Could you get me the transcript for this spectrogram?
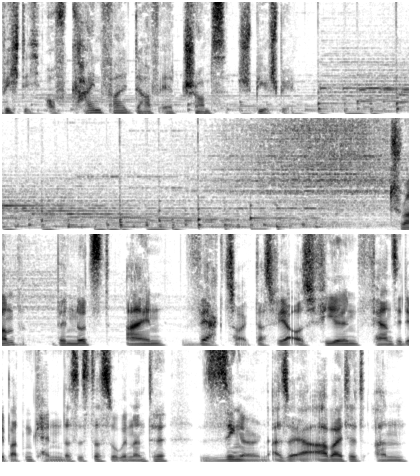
wichtig, auf keinen Fall darf er Trumps Spiel spielen. Trump benutzt ein Werkzeug, das wir aus vielen Fernsehdebatten kennen. Das ist das sogenannte Singern. Also er arbeitet an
